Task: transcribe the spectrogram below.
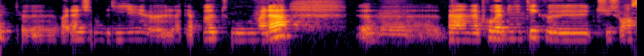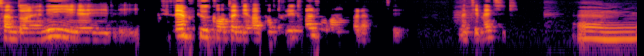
euh, voilà, j'ai oublié la capote ou voilà, ben, la probabilité que tu sois enceinte dans l'année est, plus faible que quand tu as des rapports tous les trois jours. Hein. Voilà, c'est mathématique. Euh,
